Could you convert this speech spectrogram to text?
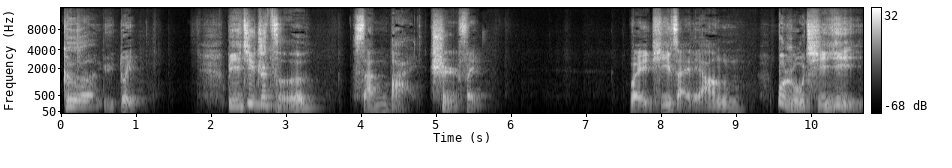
歌与对？彼季之子。”三百赤费，为题在梁，不如其意；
